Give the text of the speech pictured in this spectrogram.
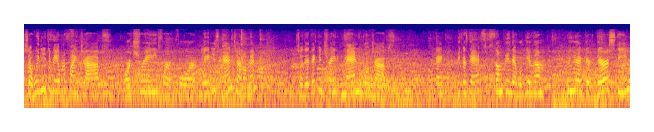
So we need to be able to find jobs or training for, for ladies and gentlemen so that they can train manual jobs. Okay? Because that's something that will give them, bring their, their esteem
